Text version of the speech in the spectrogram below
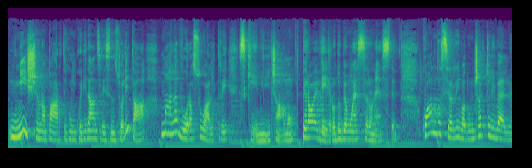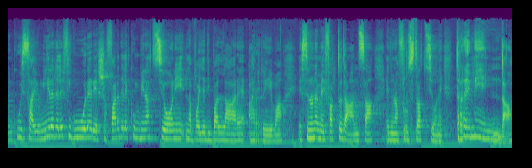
unisce una parte comunque di danza e di sensualità, ma lavora su altri schemi, diciamo. Però è vero, dobbiamo essere oneste. Quando si arriva ad un certo livello in cui sai unire delle figure, riesci a fare delle combinazioni, la voglia di ballare arriva e se non hai mai fatto danza è di una frustrazione tremenda.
